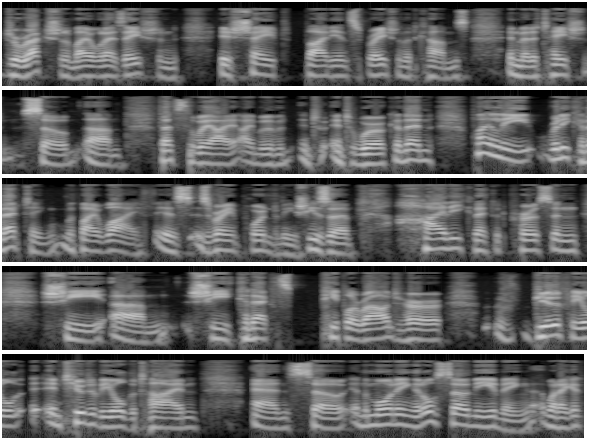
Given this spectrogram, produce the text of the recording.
direction of my organization is shaped by the inspiration that comes in meditation. So um, that's the way I, I, move into into work. And then finally, really connecting with my wife is is very important to me. She's a highly connected person. She um, she connects people around her beautifully, all, intuitively all the time. And so in the morning and also in the evening, when I get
